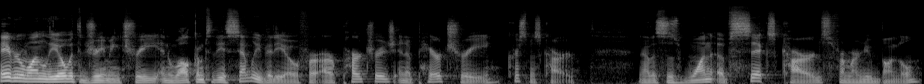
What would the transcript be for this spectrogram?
Hey everyone, Leo with the Dreaming Tree, and welcome to the assembly video for our Partridge in a Pear Tree Christmas card. Now this is one of six cards from our new bundle,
